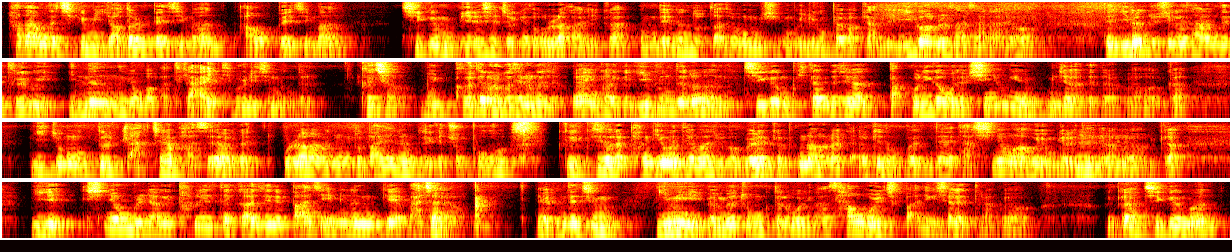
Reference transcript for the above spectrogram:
하다못해 지금이 여덟 배지만 아홉 배지만 지금 미래 실적이 계속 올라가니까 그럼 내년도 따져보면 지금 뭐 일곱 배밖에 안 돼. 이거를 사잖아요. 근데 이런 주식을 사람들이 들고 이- 있는 경우가 많아요. 특히 IT 불리신 분들. 그쵸. 뭐 그것 때문에 버티는 거죠. 왜? 그러니까 이분들은 지금 기다리는데 제가 딱 보니까 뭐냐면 신용이 문제가 되더라고요. 그러니까 이 종목들을 쫙 제가 봤어요. 그러니까 올라가는 종목도 빠지는 종목도 이렇게 쭉 보고 그, 그 전에 반기문 테마주가 왜 이렇게 폭락을 할까 이렇게도 보고 했는데 다 신용하고 연결이 되더라고요. 그러니까 이게 신용 물량이 털릴 때까지 빠지는 게 맞아요. 예, 근데 지금 이미 몇몇 종목들을 보니까 한 4, 5일치 빠지기 시작했더라고요. 그러니까 지금은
